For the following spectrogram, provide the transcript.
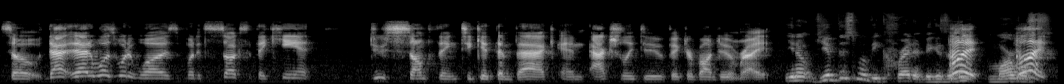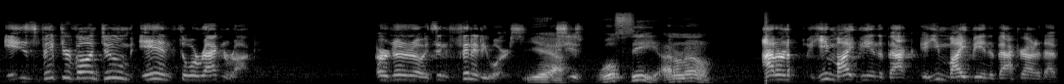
so that that was what it was. But it sucks that they can't do something to get them back and actually do Victor Von Doom right. You know, give this movie credit because But Marvel. but is Victor Von Doom in Thor Ragnarok? Or no, no, no, it's Infinity Wars. yeah, we'll see. I don't know. I don't know. He might be in the back. He might be in the background of that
